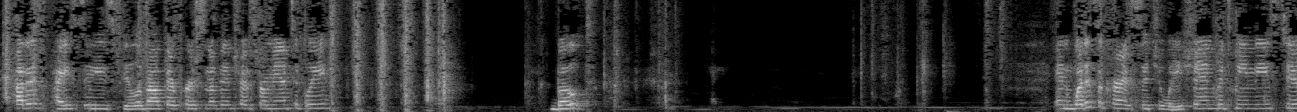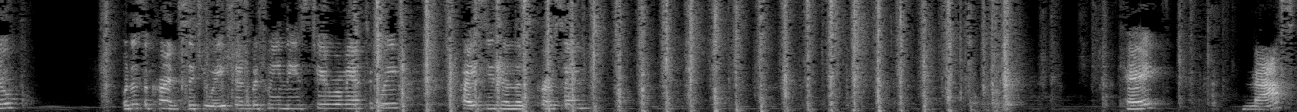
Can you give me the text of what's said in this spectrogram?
How does Pisces feel about their person of interest romantically? Boat. And what is the current situation between these two? What is the current situation between these two romantically? Pisces and this person. Okay. Mask.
